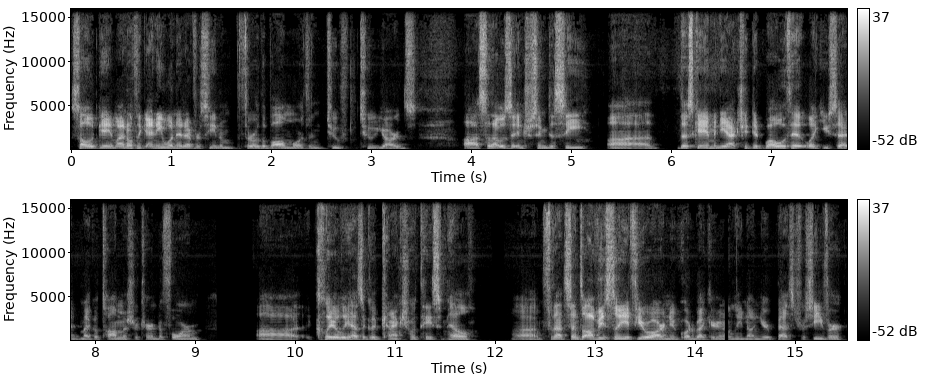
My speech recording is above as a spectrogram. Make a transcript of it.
solid game. I don't think anyone had ever seen him throw the ball more than two two yards. Uh, so that was interesting to see uh, this game, and he actually did well with it. Like you said, Michael Thomas returned to form. Uh, clearly has a good connection with Taysom Hill uh, for that sense. Obviously, if you are a new quarterback, you're going to lean on your best receiver.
